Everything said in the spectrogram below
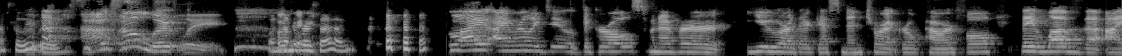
Absolutely. Absolutely. 100%. Okay. well, I, I really do. The girls, whenever you are their guest mentor at Girl Powerful. They love the I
